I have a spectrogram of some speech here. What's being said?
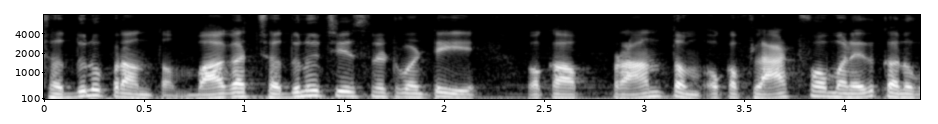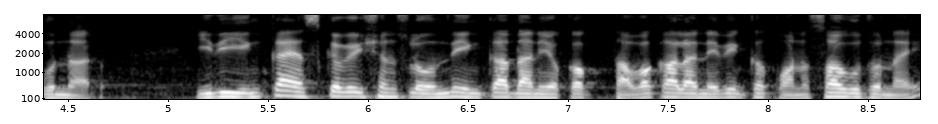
చదును ప్రాంతం బాగా చదును చేసినటువంటి ఒక ప్రాంతం ఒక ప్లాట్ఫామ్ అనేది కనుగొన్నారు. ఇది ఇంకా ఎస్కవేషన్స్లో ఉంది ఇంకా దాని యొక్క తవ్వకాలు అనేవి ఇంకా కొనసాగుతున్నాయి.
